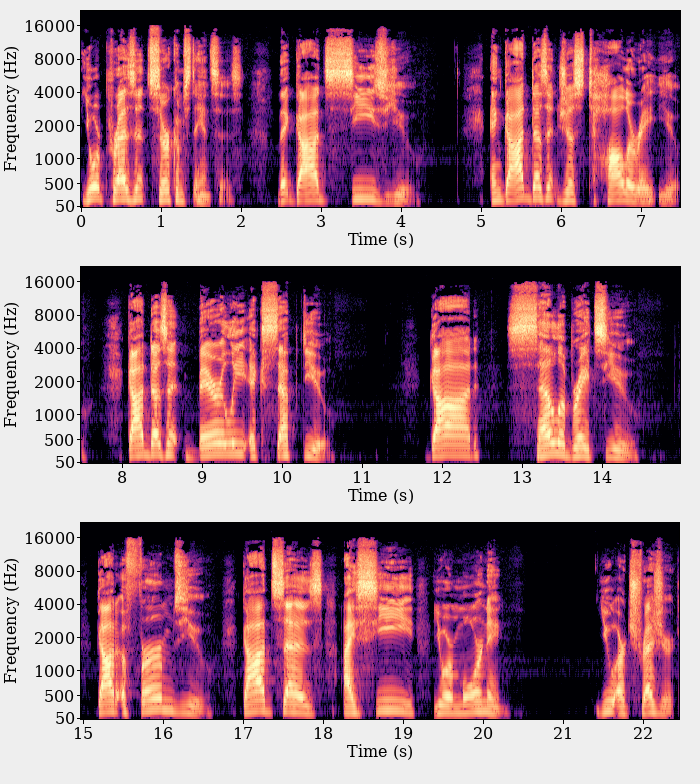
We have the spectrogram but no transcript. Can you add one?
your present circumstances, that God sees you. And God doesn't just tolerate you, God doesn't barely accept you. God celebrates you. God affirms you. God says, I see your mourning. You are treasured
